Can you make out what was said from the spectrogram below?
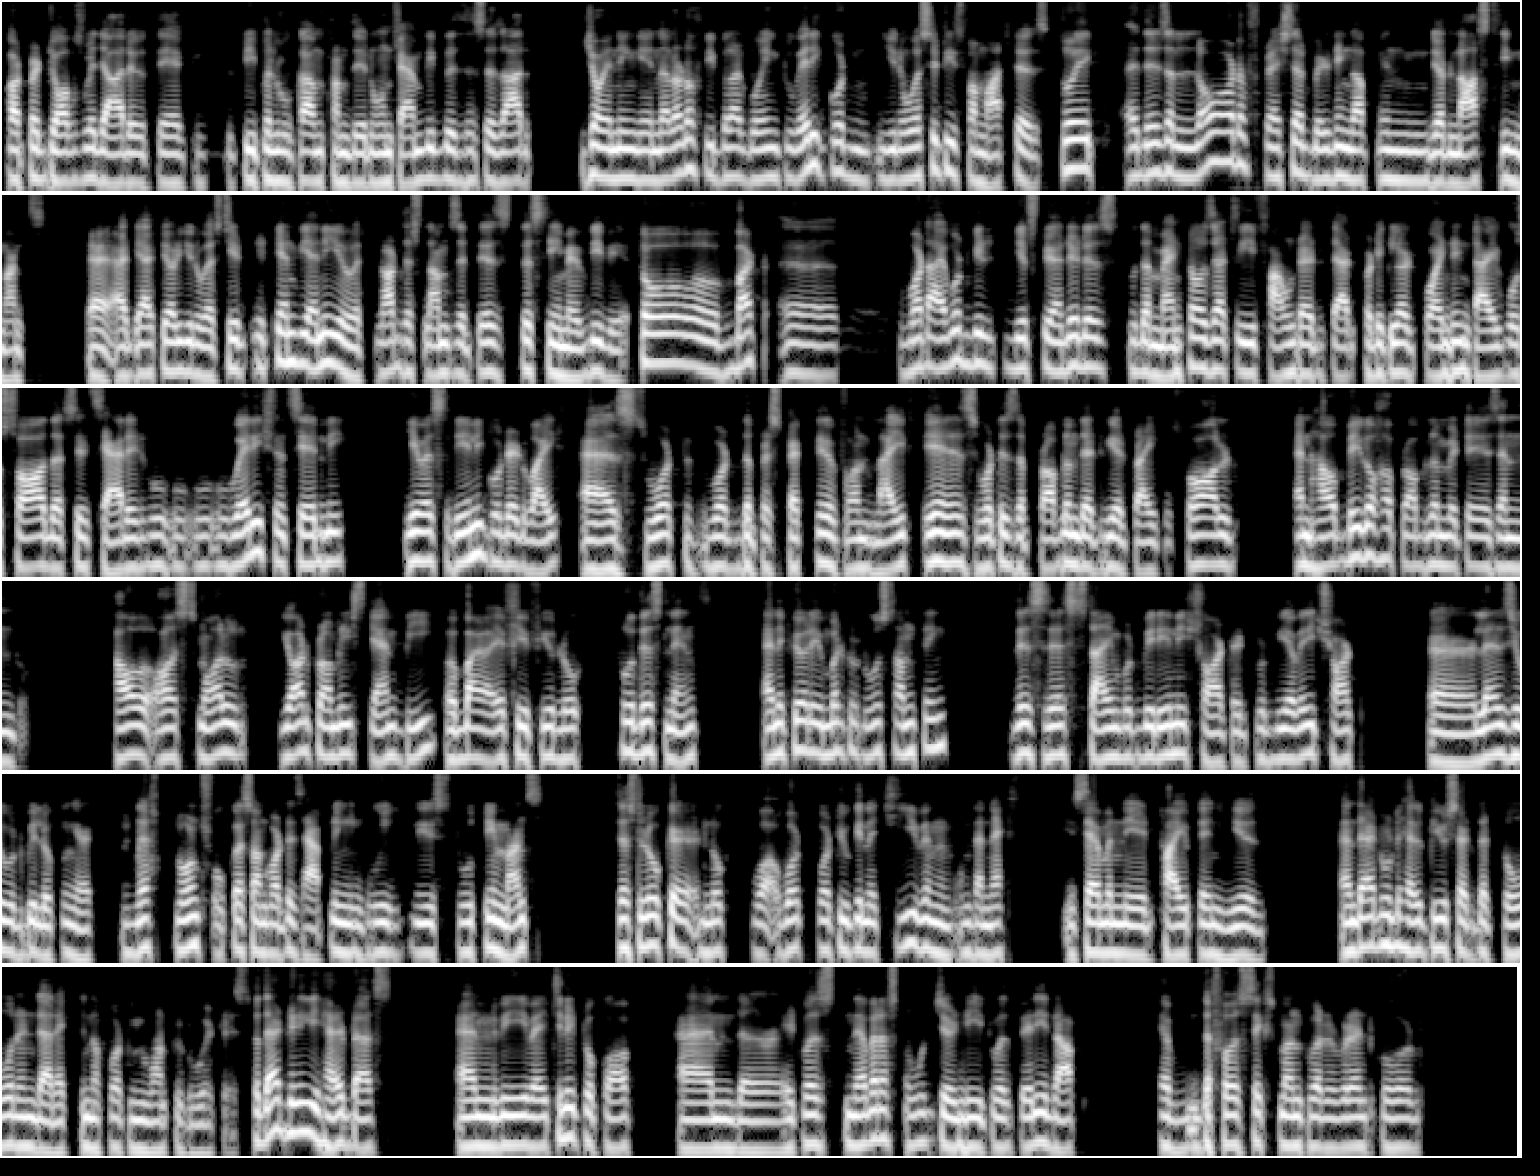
कॉर्पोरेट जॉब्स में जा रहे होते हैं people who come from their own family businesses are joining in. A lot of people are going to very good universities for masters. So it, uh, there's a lot of pressure building up in your last three months at, at your university. It, it, can be any university, not just lumps. It is the same everywhere. So, but uh, what I would give, credit is to the mentors that we found at that particular point in time who saw the sincerity, who, who, who very sincerely gave us really good advice as what what the perspective on life is, what is the problem that we are trying to solve, and how big of a problem it is, and how, how small your problems can be. Uh, but if if you look through this lens, and if you're able to do something, this this time would be really short. It would be a very short uh, lens you would be looking at. Just don't focus on what is happening in these two three months. Just look at look what what, you can achieve in, in the next seven, eight, five, ten years, and that would help you set the tone and direction of what we want to do at Rizq. So that really helped us, and we eventually took off. And uh, it was never a smooth journey. It was very rough. The first six months were weren't good.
